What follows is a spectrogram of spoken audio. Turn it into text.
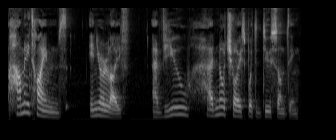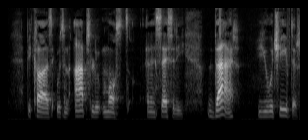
how many times in your life have you had no choice but to do something because it was an absolute must, a necessity, that you achieved it?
